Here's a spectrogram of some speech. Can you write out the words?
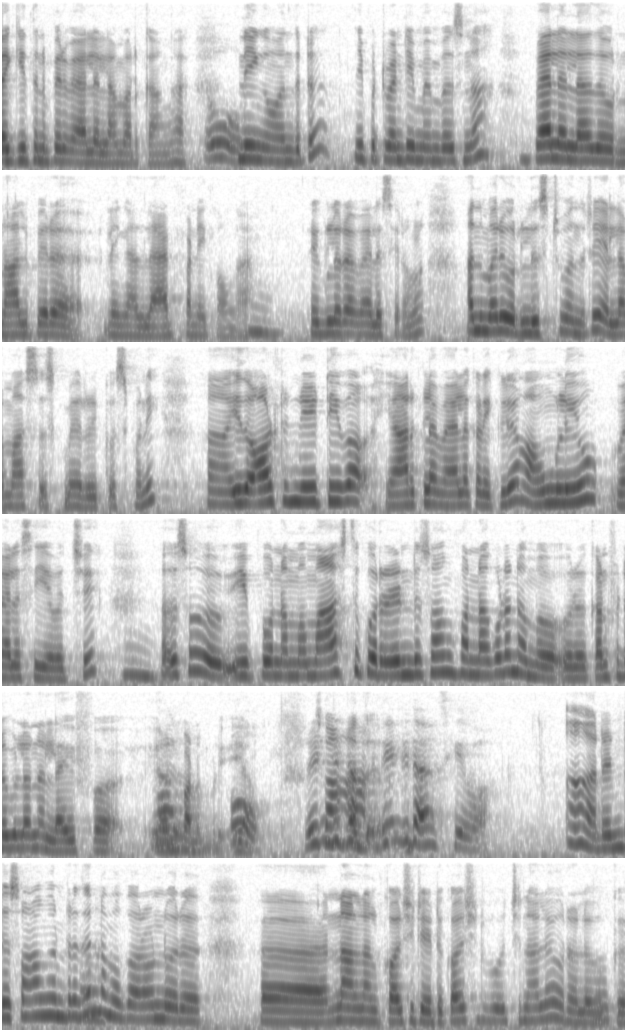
லைக் இத்தனை பேர் வேலை இல்லாமல் இருக்காங்க. நீங்கள் வந்துட்டு இப்போ டுவெண்ட்டி மெம்பர்ஸ்னால் வேலை இல்லாத ஒரு நாலு பேரை நீங்கள் அதில் ஆட் பண்ணிக்கோங்க. ரெகுலராக வேலை செய்கிறவங்க அந்த மாதிரி ஒரு லிஸ்ட் வந்துட்டு எல்லா மாஸ்டர்ஸ்க்குமே ரிக்வஸ்ட் பண்ணி இது ஆல்டர்னேட்டிவாக யாருக்கெல்லாம் வேலை கிடைக்கலையோ அவங்களையும் வேலை செய்ய வச்சு ஸோ இப்போ நம்ம மாதத்துக்கு ஒரு ரெண்டு சாங் பண்ணால் கூட நம்ம ஒரு கம்ஃபர்டபுளான லைஃப் ஏர்ன் பண்ண முடியும். ஆ ரெண்டு சாங்குன்றது நமக்கு அரௌண்ட் ஒரு நாலு நாலு கால் ஷீட் எட்டு கால் ஷீட் போச்சுனாலே ஓரளவுக்கு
